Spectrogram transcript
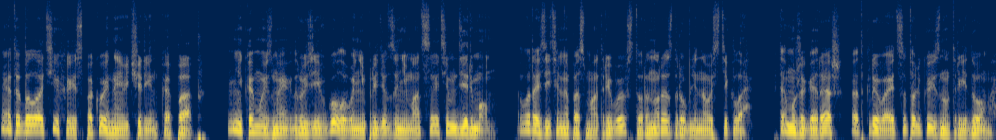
Это была тихая и спокойная вечеринка, пап. Никому из моих друзей в голову не придет заниматься этим дерьмом. Выразительно посматриваю в сторону раздробленного стекла. К тому же гараж открывается только изнутри дома.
